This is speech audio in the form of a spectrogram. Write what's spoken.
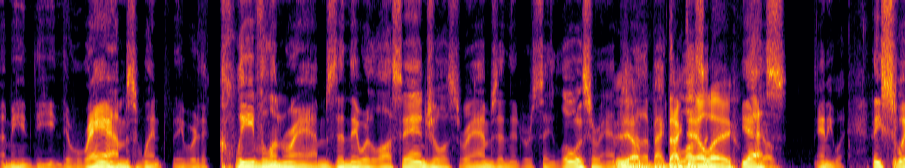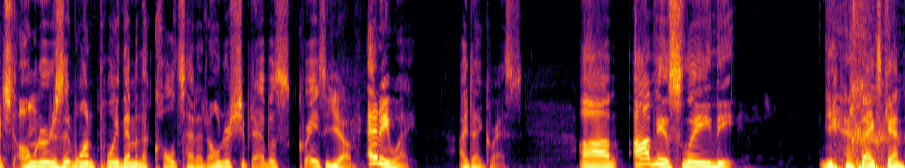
I mean, the, the Rams went, they were the Cleveland Rams, then they were the Los Angeles Rams, and then they were St. Louis Rams. Yeah, back, back to Los- LA. Yes. Anyway, they switched owners at one point. Them and the Colts had an ownership. That was crazy. Yeah. Anyway, I digress. Um, obviously, the yeah, thanks, Ken.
